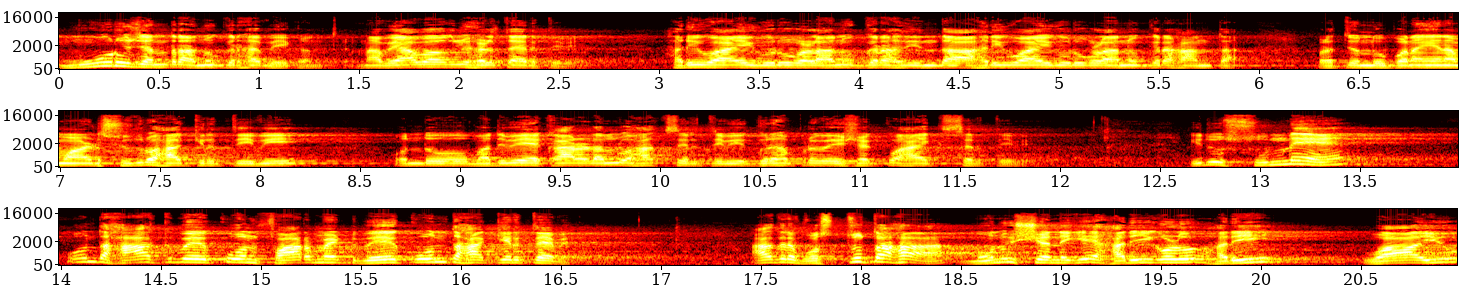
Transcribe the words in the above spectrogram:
ಮೂರು ಜನರ ಅನುಗ್ರಹ ಬೇಕಂತ. ನಾವು ಯಾವಾಗಲೂ ಹೇಳ್ತಾ ಇರ್ತೀವಿ, ಹರಿವಾಯು ಗುರುಗಳ ಅನುಗ್ರಹದಿಂದ, ಹರಿವಾಯು ಗುರುಗಳ ಅನುಗ್ರಹ ಅಂತ. ಪ್ರತಿಯೊಂದು ಉಪನಯನ ಮಾಡಿಸಿದ್ರೂ ಹಾಕಿರ್ತೀವಿ, ಒಂದು ಮದುವೆ ಕಾರ್ಡಲ್ಲೂ ಹಾಕ್ಸಿರ್ತೀವಿ, ಗೃಹ ಪ್ರವೇಶಕ್ಕೂ ಹಾಕಿಸಿರ್ತೀವಿ. ಇದು ಸುಮ್ಮನೆ ಒಂದು ಹಾಕಬೇಕು, ಒಂದು ಫಾರ್ಮೆಟ್ ಬೇಕು ಅಂತ ಹಾಕಿರ್ತೇವೆ. ಆದರೆ ವಸ್ತುತಃ ಮನುಷ್ಯನಿಗೆ ಹರಿಗಳು, ಹರಿ, ವಾಯು,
